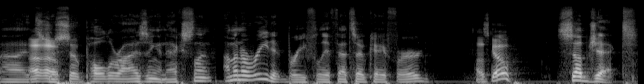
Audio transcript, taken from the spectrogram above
uh, it's Uh-oh. just so polarizing and excellent. I'm going to read it briefly, if that's okay, Ferg. Let's go. Subject:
